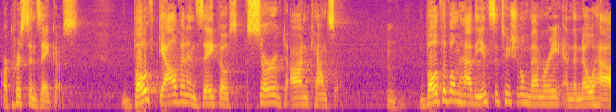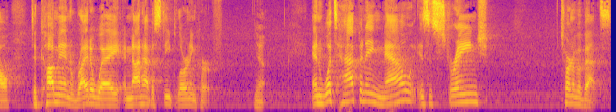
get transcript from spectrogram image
or Kristin Szakos. Both Galvin and Szakos served on council. Both of them have the institutional memory and the know how to come in right away and not have a steep learning curve. Yeah. And what's happening now is a strange turn of events.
